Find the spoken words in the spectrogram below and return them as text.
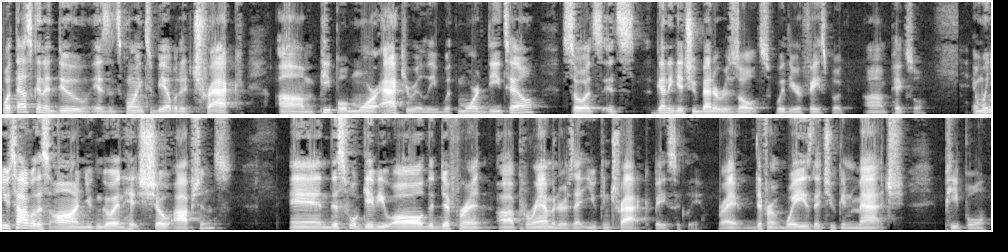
What that's going to do is it's going to be able to track um, people more accurately with more detail. So it's it's going to get you better results with your Facebook um, pixel. And when you toggle this on, you can go ahead and hit show options. And this will give you all the different uh, parameters that you can track, basically, right? Different ways that you can match people.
